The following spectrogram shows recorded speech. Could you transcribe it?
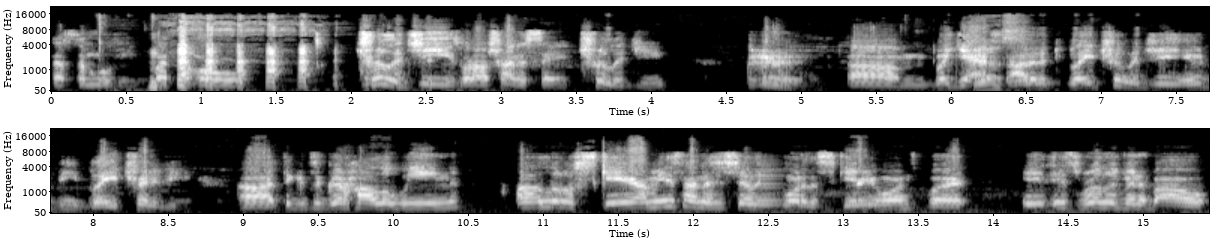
that's the movie, but the whole trilogy is what I was trying to say. Trilogy. um, but yes, Yes. out of the Blade trilogy, it would be Blade Trinity. Uh, I think it's a good Halloween. A little scare. I mean, it's not necessarily one of the scary ones, but it, it's relevant about.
